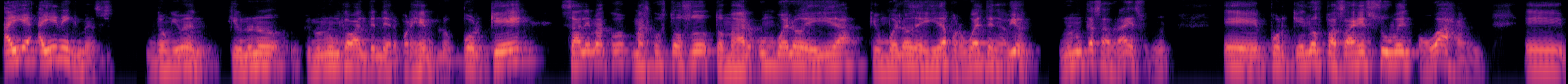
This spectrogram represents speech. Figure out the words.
Hay, hay enigmas, don Iván, que uno, no, que uno nunca va a entender. Por ejemplo, ¿por qué sale más, más costoso tomar un vuelo de ida que un vuelo de ida por vuelta en avión? Uno nunca sabrá eso, ¿no? Eh, ¿Por qué los pasajes suben o bajan? Eh,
